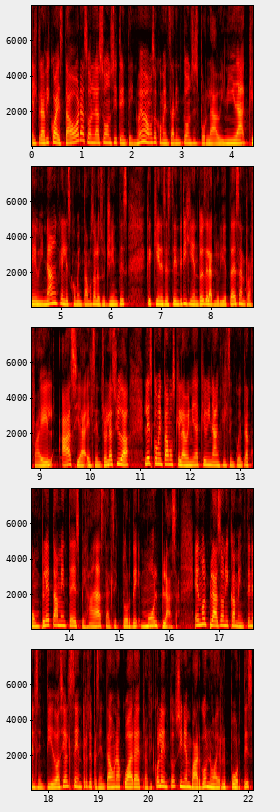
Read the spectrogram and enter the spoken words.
El tráfico a esta hora son las 11 y 39. Vamos a comenzar entonces por la avenida Kevin Ángel. Les comentamos a los oyentes que quienes estén dirigiendo desde la glorieta de San Rafael hacia el centro de la ciudad, les comentamos que la avenida Kevin Ángel se encuentra completamente despejada hasta el sector de Mall Plaza. En Mall Plaza únicamente en el sentido hacia el centro se presenta una cuadra de tráfico lento, sin embargo no hay reportes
